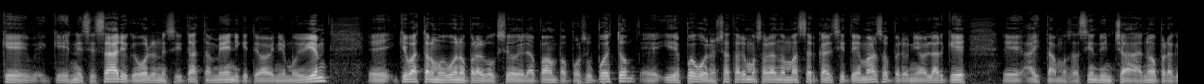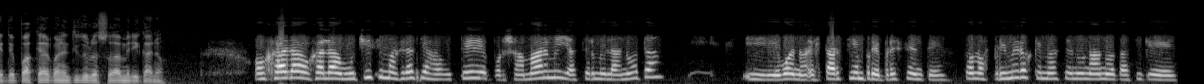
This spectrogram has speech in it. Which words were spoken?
que, es necesario, que vos lo necesitas también y que te va a venir muy bien, que va a estar muy bueno para el boxeo de La Pampa, por supuesto. y después, bueno, ya estaremos hablando más cerca del 7 de marzo, pero ni hablar que ahí estamos, haciendo hinchada, ¿no? Para que te puedas quedar con el título sudamericano. Ojalá, ojalá. Muchísimas gracias a ustedes por llamarme y hacerme la nota y bueno, estar siempre presente. Son los primeros que me hacen una nota, así que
